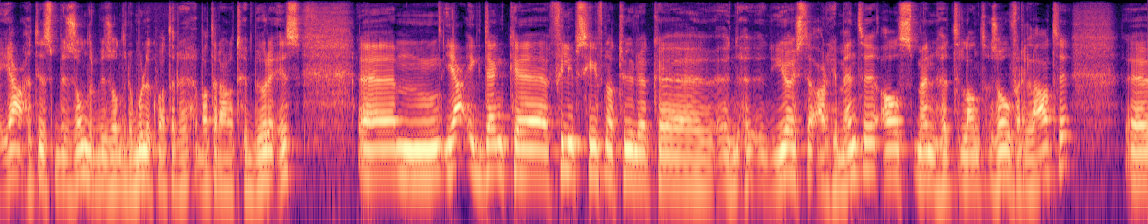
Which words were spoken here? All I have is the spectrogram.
ja, het is bijzonder, bijzonder moeilijk wat er, wat er aan het gebeuren is. Ehm, ja, ik denk, Philips heeft natuurlijk een juiste argumenten als men het land zou verlaten. Uh,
